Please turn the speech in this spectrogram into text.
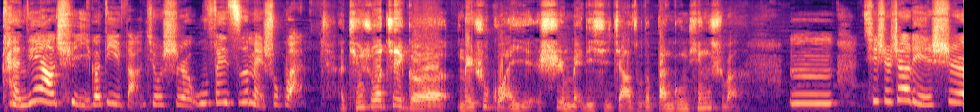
肯定要去一个地方，就是乌菲兹美术馆。听说这个美术馆也是美第奇家族的办公厅，是吧？嗯，其实这里是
